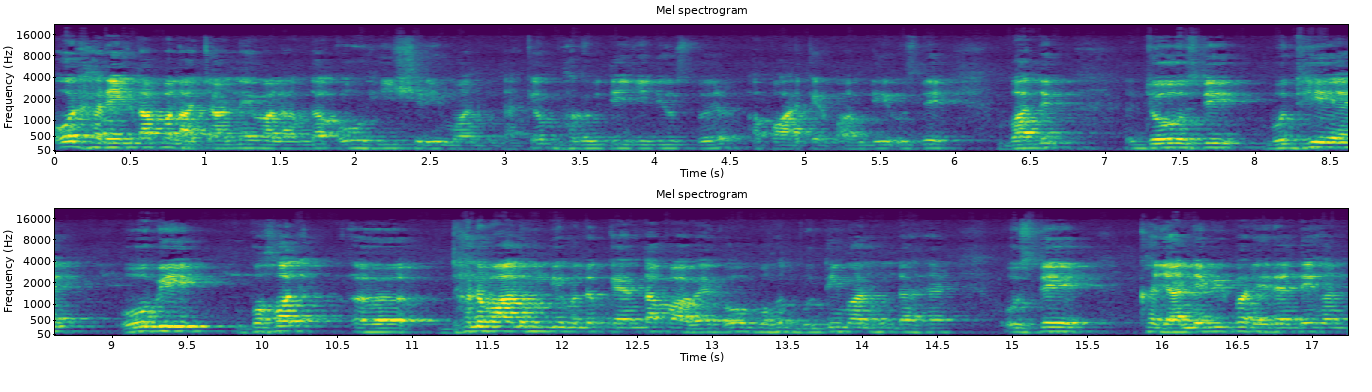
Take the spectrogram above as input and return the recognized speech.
ਔਰ ਹਰੇਕ ਦਾ ਭਲਾ ਚਾਹਣੇ ਵਾਲਾ ਹੁੰਦਾ ਉਹ ਹੀ ਸ਼੍ਰੀਮਾਨ ਹੁੰਦਾ ਕਿਉਂ? ਭਗਵਤੀ ਜੀ ਦੀ ਉਸ ਪਰ ਅਪਾਰ ਕਿਰਪਾ ਹੁੰਦੀ ਉਸ ਦੇ ਵੱਧ ਜੋ ਉਸ ਦੀ ਬੁੱਧੀ ਹੈ ਉਹ ਵੀ ਬਹੁਤ ਅਹ, ਧਨਵਾਨ ਹੁੰਦੀ ਮਤਲਬ ਕਹਿਣ ਦਾ ਭਾਵ ਹੈ ਕਿ ਉਹ ਬਹੁਤ ਬੁੱਧੀਮਾਨ ਹੁੰਦਾ ਹੈ ਉਸ ਦੇ ਖਜ਼ਾਨੇ ਵੀ ਭਰੇ ਰਹਿੰਦੇ ਹਨ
